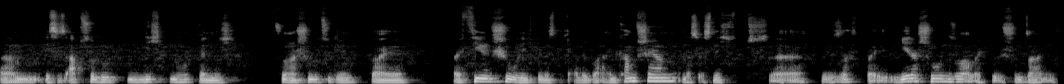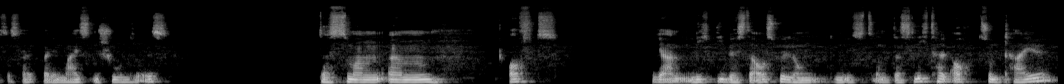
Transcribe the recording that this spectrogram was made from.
ähm, ist es absolut nicht notwendig, zu einer Schule zu gehen, weil bei vielen Schulen, ich will es nicht alle über einen Kamm scheren, und das ist nicht, äh, wie gesagt, bei jeder Schule so, aber ich würde schon sagen, dass es halt bei den meisten Schulen so ist, dass man ähm, oft ja nicht die beste Ausbildung genießt. Und das liegt halt auch zum Teil,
